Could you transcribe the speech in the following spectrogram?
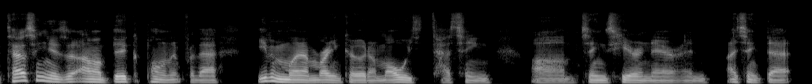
testing is i'm a big component for that. Even when i'm writing code i'm always testing um, things here and there. And i think that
